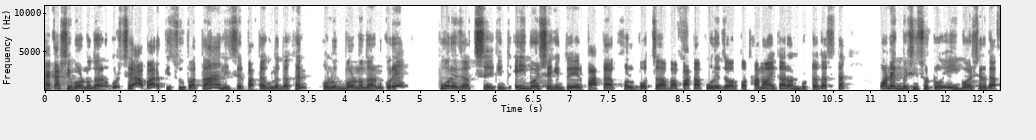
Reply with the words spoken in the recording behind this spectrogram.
ফ্যাকাশি বর্ণ ধারণ করছে, আবার কিছু পাতা নিচের পাতাগুলো দেখেন হলুদ বর্ণ ধারণ করে পড়ে যাচ্ছে। কিন্তু এই বয়সে কিন্তু এর পাতা খোল পচা বা পাতা পড়ে যাওয়ার কথা নয়, কারণ ভুট্টা গাছটা অনেক বেশি ছোট। এই বয়সের গাছ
